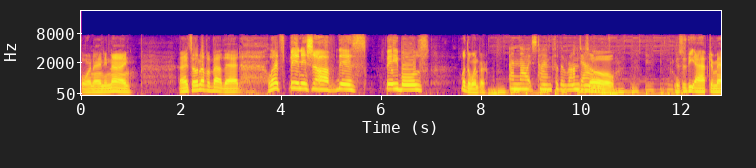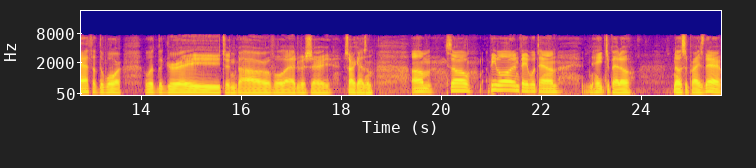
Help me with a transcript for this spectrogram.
$4.99. Alright, so enough about that. Let's finish off this Fables with a whimper. And now it's time for the rundown. So, this is the aftermath of the war with the great and powerful adversary. Sarcasm. Um, so, people in Fabletown hate Geppetto. No surprise there.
